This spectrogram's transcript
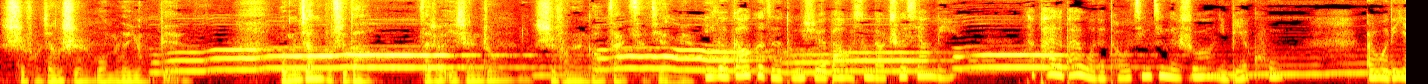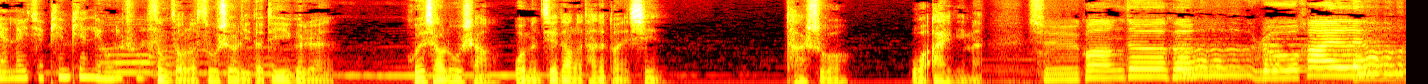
是否将是我们的永别？我们将不知道。”在这一生中，是否能够再次见面？一个高个子的同学把我送到车厢里，他拍了拍我的头，轻轻地说：“你别哭。”而我的眼泪却偏偏流了出来。送走了宿舍里的第一个人，回校路上，我们接到了他的短信。他说：“我爱你们。”时光的河入海流，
